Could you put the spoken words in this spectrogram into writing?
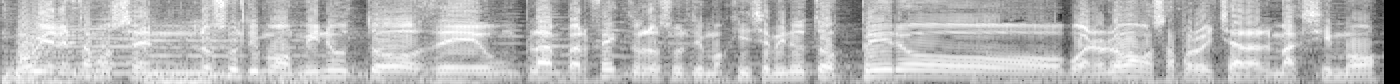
Muy bien, estamos en los últimos minutos de un plan perfecto, los últimos 15 minutos, pero bueno, lo vamos a aprovechar al máximo,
